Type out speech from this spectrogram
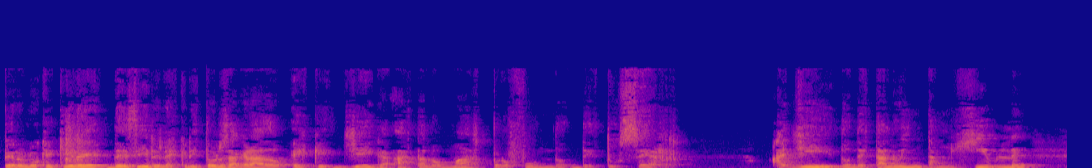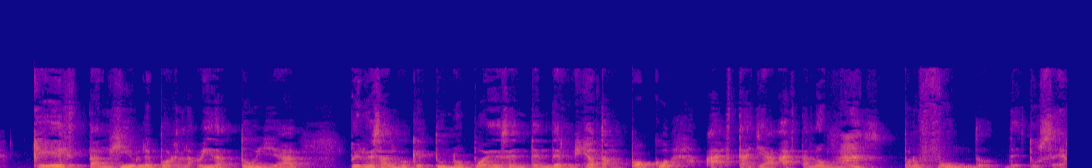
pero lo que quiere decir el escritor sagrado es que llega hasta lo más profundo de tu ser. Allí donde está lo intangible, que es tangible por la vida tuya, pero es algo que tú no puedes entender, ni yo tampoco, hasta allá, hasta lo más profundo de tu ser.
